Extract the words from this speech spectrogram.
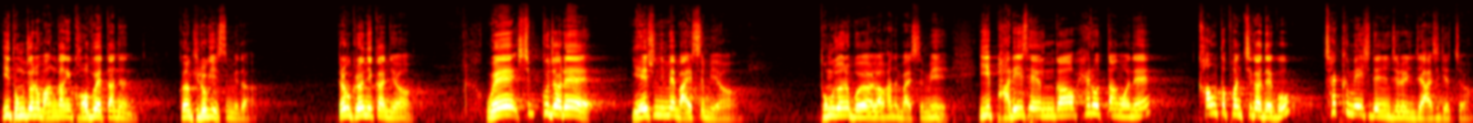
이 동전을 완강히 거부했다는 그런 기록이 있습니다. 여러분 그러니까요. 왜 19절에 예수님의 말씀이요. 동전을 보여달라고 하는 말씀이 이 바리새인과 헤롯 당원의 카운터 펀치가 되고 체크메이트 되는지를 이제 아시겠죠.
